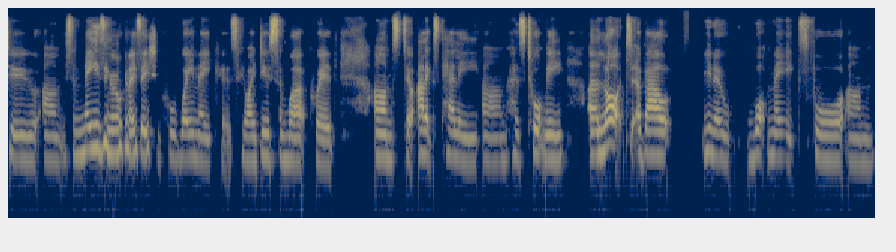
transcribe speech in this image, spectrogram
to um, this amazing organization called Waymakers, who I do some work with. Um, so Alex Kelly um, has taught me a lot about, you know, what makes for, um,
